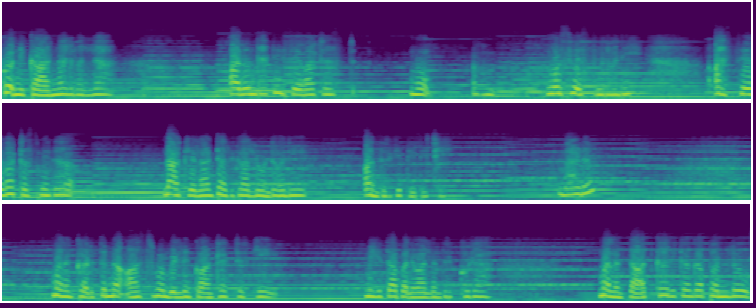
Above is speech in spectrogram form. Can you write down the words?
కొన్ని కారణాల వల్ల అరుంధతి సేవా ట్రస్ట్ మూ- మూసివేస్తున్నామని ఆ సేవా ట్రస్ట్ మీద నాకు ఎలాంటి అధికారులు ఉండవని అందరికీ తెలియచేయి మేడం? మనం కడుతున్న ఆశ్రమ బిల్డింగ్ కాంట్రాక్టర్కి మిగతా పని వాళ్ళందరికీ కూడా మనం తాత్కాలికంగా పనులు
